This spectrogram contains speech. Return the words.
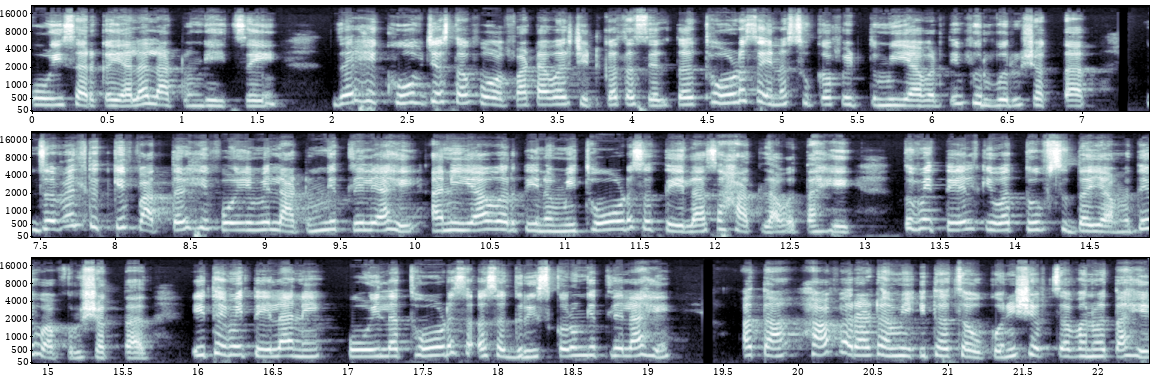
पोळीसारखं याला लाटून घ्यायचंय जर हे खूप जास्त पोळपाटावर चिटकत असेल तर थोडंसं आहे ना सुकं पीठ तुम्ही यावरती भुरभरू शकतात. जमेल तितकी पातळ ही पोळी मी लाटून घेतलेली आहे आणि यावरती ना मी थोडंसं तेलाचा हात लावत आहे. तुम्ही तेल किंवा तूप सुद्धा यामध्ये वापरू शकतात. इथे मी तेलाने पोळीला थोडंसं असं ग्रीस करून घेतलेलं आहे. आता हा पराठा मी इथं चौकोनी शेपचा बनवत आहे.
